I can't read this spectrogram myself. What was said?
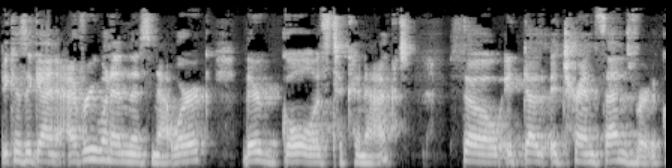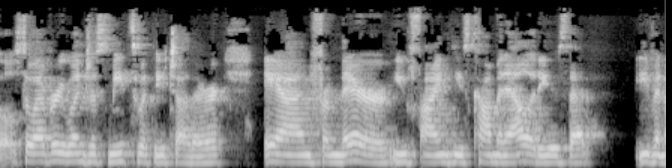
because again, everyone in this network, their goal is to connect. So it does, it transcends vertical. So everyone just meets with each other. And from there, you find these commonalities that even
